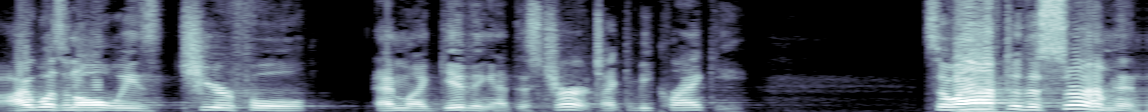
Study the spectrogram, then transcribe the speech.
I wasn't always cheerful at my giving at this church. I can be cranky. So after the sermon,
